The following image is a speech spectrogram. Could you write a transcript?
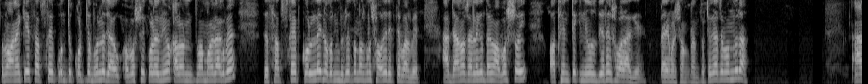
তোমরা অনেকেই সাবস্ক্রাইব কিন্তু করতে ভুলে যাও, অবশ্যই করে নিও, কারণ তোমার মনে রাখবে যে সাবস্ক্রাইব করলেই নতুন ভিডিও তোমরা কোনো সহজেই দেখতে পারবে। আর জানো চ্যানেলে কিন্তু আমি অবশ্যই অথেন্টিক নিউজ দিয়ে থাকি সবার আগে প্রাইমারি সংক্রান্ত, ঠিক আছে বন্ধুরা? আর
